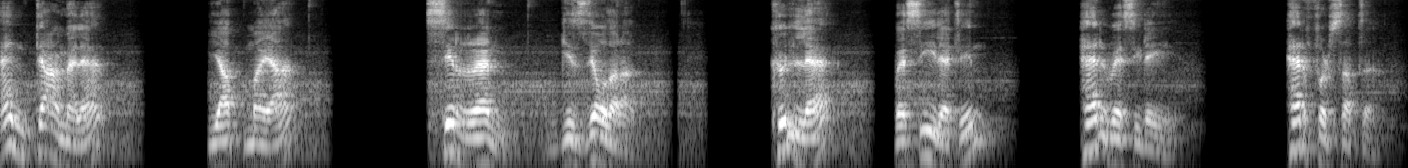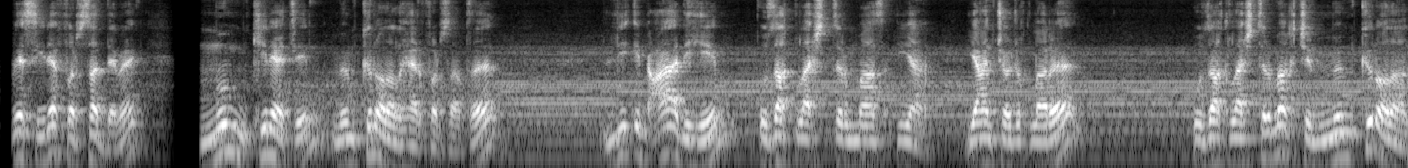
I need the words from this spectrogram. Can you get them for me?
En te'amele yapmaya sirren gizli olarak külle vesiletin her vesileyi her fırsatı vesile fırsat demek mümkinetin mümkün olan her fırsatı li ibadihim uzaklaştırmaz ya yan çocukları uzaklaştırmak için mümkün olan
